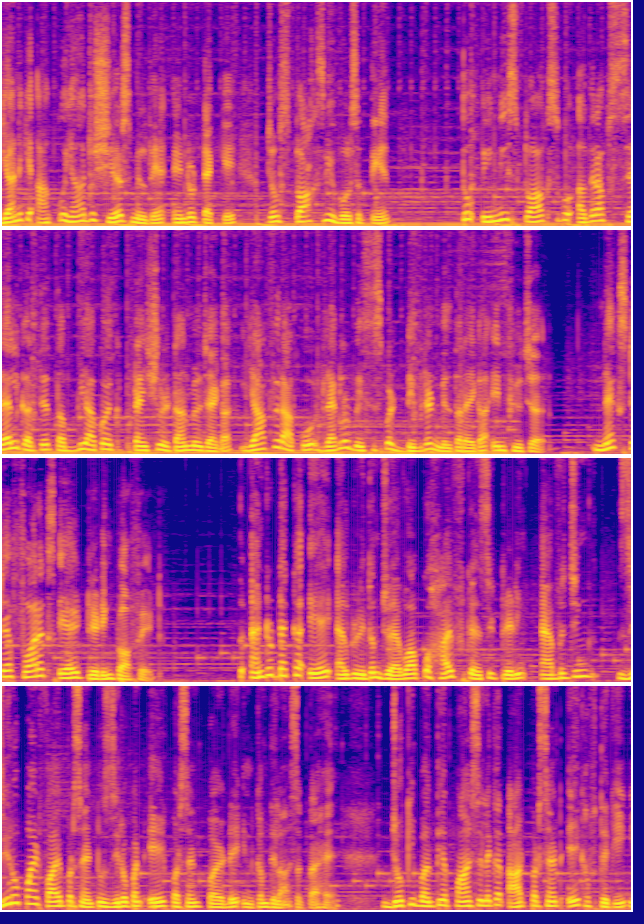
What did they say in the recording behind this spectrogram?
यानी कि आपको यहाँ जो शेयर्स मिल रहे हैं एंडोटेक के, जो हम स्टॉक्स भी बोल सकते हैं तो इन्हीं स्टॉक्स को अगर आप सेल करते हैं, तब भी आपको एक पोटेंशियल रिटर्न मिल जाएगा या फिर आपको रेगुलर बेसिस पर डिविडेंड मिलता रहेगा इन फ्यूचर नेक्स्ट है फॉरेक्स एआई ट्रेडिंग प्रॉफिट तो एंडोटेक का एआई एल्गोरिदम जो है, वो आपको high frequency trading averaging 0.5 percent to 0.8 percent per day income दिला सकता है, जो कि बनती है पाँच से लेकर आठ परसेंट एक हफ़्ते की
